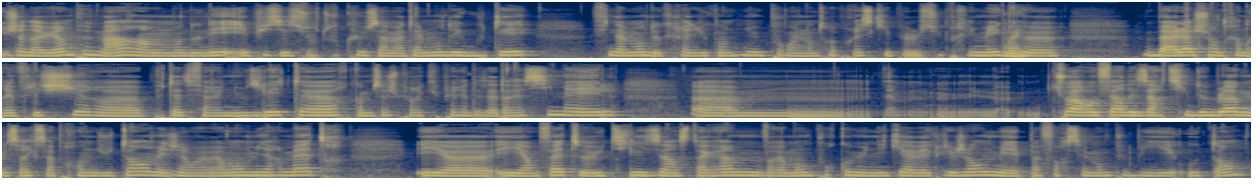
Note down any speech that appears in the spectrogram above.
J'en ai eu un peu marre à un moment donné. Et puis c'est surtout que ça m'a tellement dégoûté finalement de créer du contenu pour une entreprise qui peut le supprimer que. Bah là, je suis en train de réfléchir, peut-être faire une newsletter, comme ça je peux récupérer des adresses email. Euh, tu vois, refaire des articles de blog, mais c'est vrai que ça prend du temps, mais j'aimerais vraiment m'y remettre. Euh, et, en fait, utiliser Instagram vraiment pour communiquer avec les gens, mais pas forcément publier autant.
